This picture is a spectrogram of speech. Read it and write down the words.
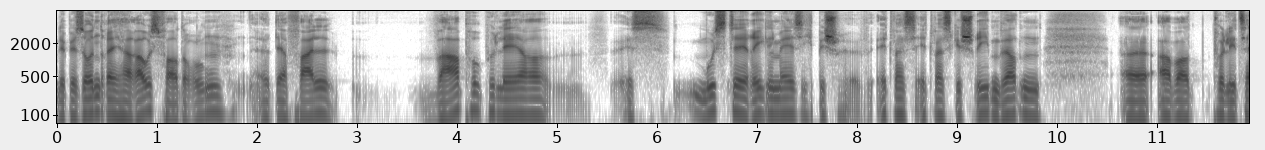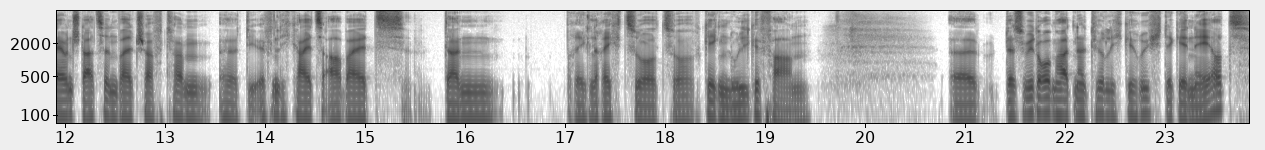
eine besondere Herausforderung. Äh, der Fall war populär. Es musste regelmäßig etwas, etwas geschrieben werden. Äh, aber Polizei und Staatsanwaltschaft haben äh, die Öffentlichkeitsarbeit dann regelrecht zur, zur gegen Null gefahren. Das wiederum hat natürlich Gerüchte genährt,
